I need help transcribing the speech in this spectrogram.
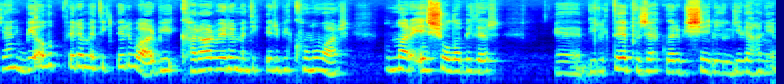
yani bir alıp veremedikleri var, bir karar veremedikleri bir konu var. Bunlar eş olabilir. Ee, birlikte yapacakları bir şeyle ilgili hani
